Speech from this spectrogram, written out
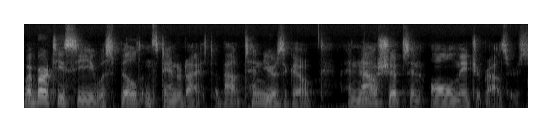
WebRTC was built and standardized about 10 years ago and now ships in all major browsers.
